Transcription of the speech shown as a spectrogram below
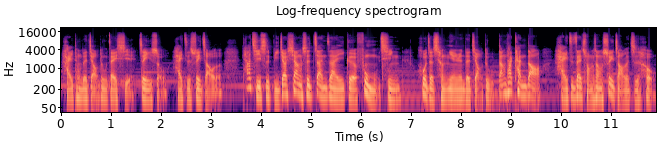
孩童的角度在写这一首，孩子睡着了。他其实比较像是站在一个父母亲或者成年人的角度，当他看到孩子在床上睡着了之后，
